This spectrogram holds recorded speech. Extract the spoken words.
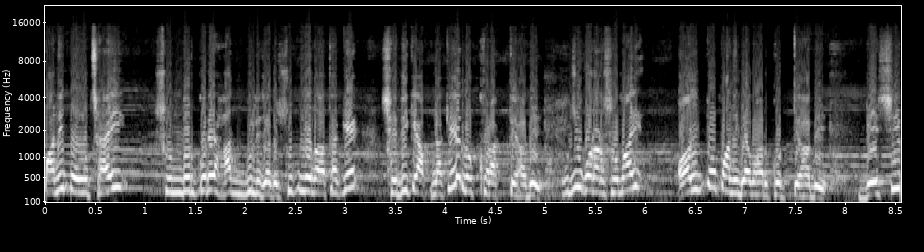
পানি পৌঁছায়, সুন্দর করে হাতগুলি যাতে শুকনো না থাকে, সেদিকে আপনাকে লক্ষ্য রাখতে হবে। উজু করার সময় অল্প পানি ব্যবহার করতে হবে। বেশি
